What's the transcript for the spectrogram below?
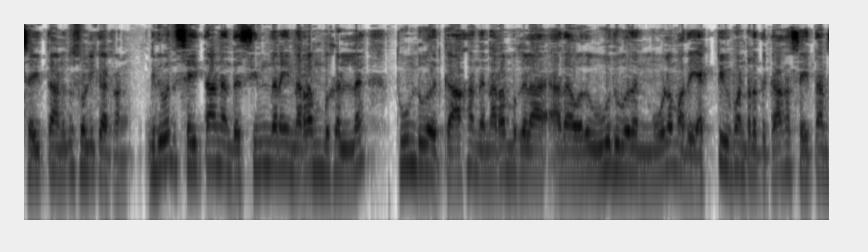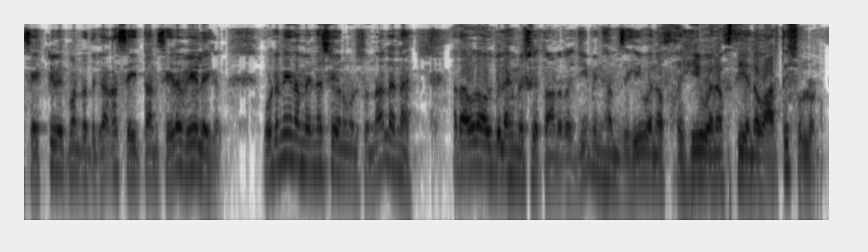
சைத்தானுக்கு சொல்லி காட்டுறாங்க. இது வந்து சைத்தான் அந்த சிந்தனை நரம்புகள்ல தூண்டுவதற்காக அந்த நரம்புகளை அதாவது ஊதுவதன் மூலம் அதை ஆக்டிவ் பண்றதுக்காக சைத்தான் ஆக்டிவேட் பண்றதுக்காக சைத்தான் செய்யற வேலைகள். உடனே நம்ம என்ன செய்யணும்னு சொன்னால் என்ன? அதாவது அவுது பில்லாஹி மினஷ் ஷைத்தானிர் ரஜீம் மின் ஹம்ஸிஹி வனஃப்ஹி வனஃப்தி என்ற வார்த்தை சொல்லணும்.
